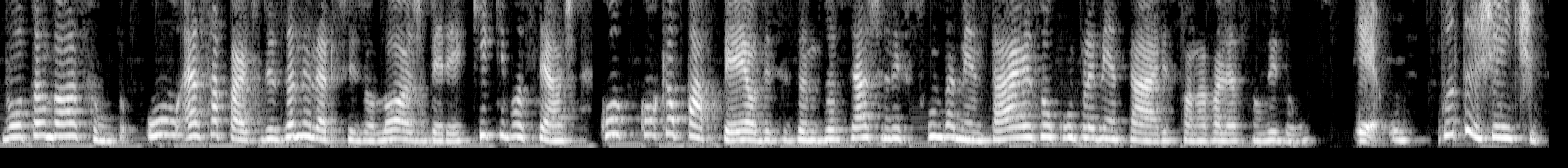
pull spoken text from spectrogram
voltando ao assunto, o, essa parte do exame eletrofisiológico, Berê, o que, que você acha? Qual, qual que é o papel desses exames? Você acha eles fundamentais ou complementares só na avaliação do idoso? É, quando a gente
